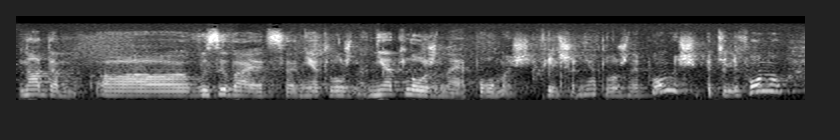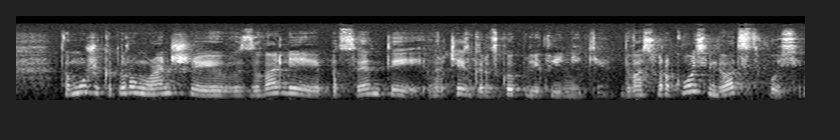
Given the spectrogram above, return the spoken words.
На дом э, вызывается неотложная, неотложная помощь, фельдшер неотложной помощи по телефону, тому же, которому раньше вызывали пациенты врачей из городской поликлиники. 248-28.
